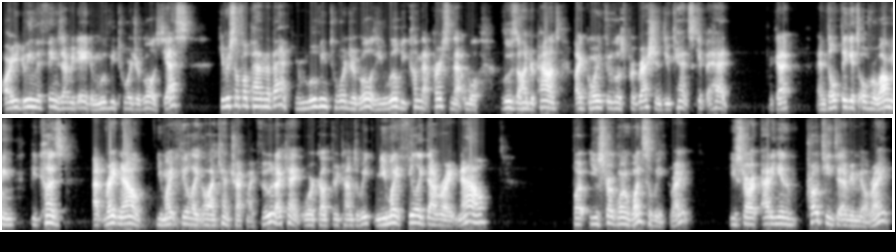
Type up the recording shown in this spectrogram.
Are you doing the things every day to move you towards your goals? Yes. Give yourself a pat on the back. You're moving towards your goals. You will become that person that will lose 100 pounds by going through those progressions. You can't skip ahead. Okay. And don't think it's overwhelming because at right now you might feel like, oh, I can't track my food. I can't work out three times a week. You might feel like that right now, but you start going once a week, right? You start adding in protein to every meal, right?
